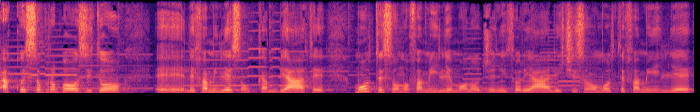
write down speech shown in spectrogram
a questo proposito eh, le famiglie sono cambiate, molte sono famiglie monogenitoriali, ci sono molte famiglie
